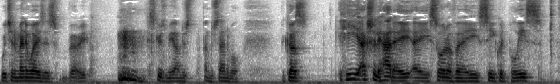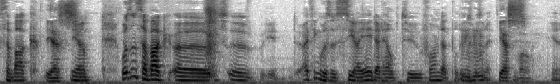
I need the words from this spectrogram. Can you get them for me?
which in many ways is very, excuse me, under, understandable, because he actually had a, a sort of a secret police. Savak. Yes. Yeah, wasn't Savak? Uh, uh, I think it was the CIA that helped to form that police, Mhm. wasn't it? Yes. Wow. Yeah.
